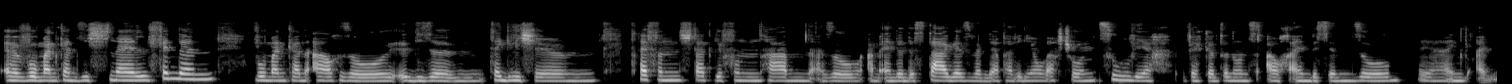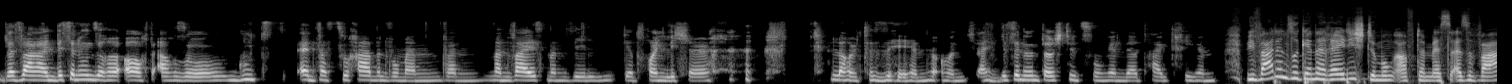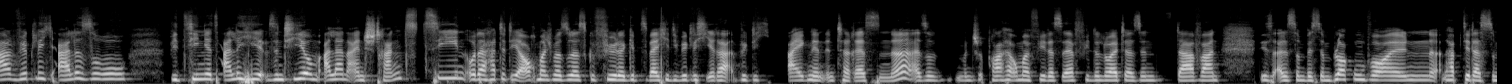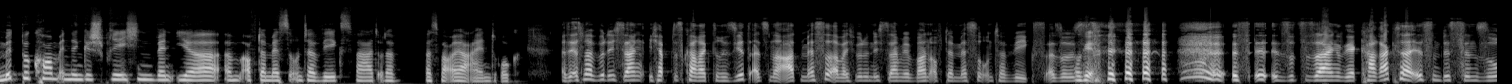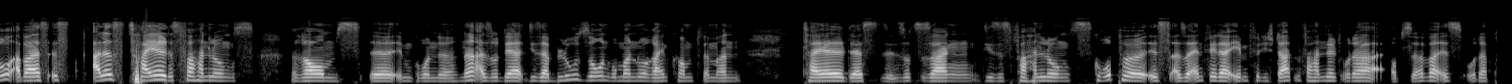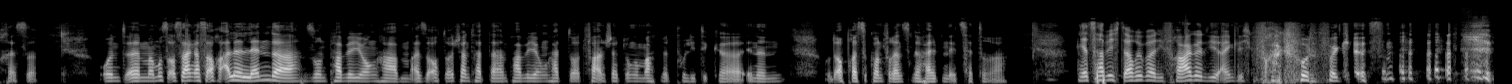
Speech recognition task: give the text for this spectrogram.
äh, wo man kann sich schnell finden, wo man kann auch so äh, diese tägliche ähm, Treffen stattgefunden haben. Also am Ende des Tages, wenn der Pavillon war schon zu, wir, wir könnten uns auch ein bisschen so, ja, ein, das war ein bisschen unser Ort, auch so gut etwas zu haben, wo man, wenn man weiß, man will, wird freundliche Leute sehen und ein bisschen Unterstützung in der Tag kriegen. Wie war denn so generell die Stimmung auf der Messe? Also war wirklich alle so, wir ziehen jetzt alle hier, sind hier, um alle an einen Strang zu ziehen? Oder hattet ihr auch manchmal so das Gefühl, da gibt es welche, die wirklich ihre wirklich eigenen Interessen, ne? Also man sprach ja auch mal viel, dass sehr viele Leute sind, da waren, die es alles so ein bisschen blocken wollen. Habt ihr das so mitbekommen in den Gesprächen, wenn ihr ähm, auf der Messe unterwegs wart? Oder was war euer Eindruck? Also erstmal würde ich sagen, ich habe das charakterisiert als eine Art Messe, aber ich würde nicht sagen, wir waren auf der Messe unterwegs. Also es, okay. es ist sozusagen, der Charakter ist ein bisschen so, aber es ist alles Teil des Verhandlungsraums äh, im Grunde. Ne? Also der, dieser Blue Zone, wo man nur reinkommt, wenn man Teil des sozusagen dieses Verhandlungsgruppe ist, also entweder eben für die Staaten verhandelt oder Observer ist oder Presse. Und äh, man muss auch sagen, dass auch alle Länder so ein Pavillon haben. Also auch Deutschland hat da ein Pavillon, hat dort Veranstaltungen gemacht mit PolitikerInnen und auch Pressekonferenzen gehalten etc. Jetzt habe ich darüber die Frage, die eigentlich gefragt wurde, vergessen.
